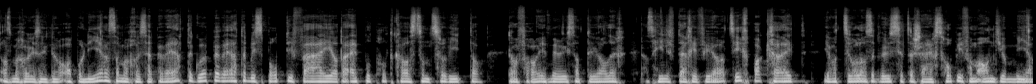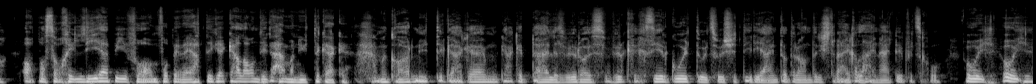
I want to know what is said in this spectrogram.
Also man kann uns nicht nur abonnieren, sondern man kann uns auch bewerten, gut bewerten bei Spotify oder Apple Podcasts und so weiter. Da freuen wir uns natürlich. Das hilft auch für die Sichtbarkeit. Ihr, die zulassen, wissen, das ist eigentlich das Hobby von Andi und mir. Aber so ein Liebe in Form von Bewertungen, gell Andi, da haben wir nichts dagegen. Haben wir gar nichts dagegen. Im Gegenteil, es würde uns wirklich sehr gut tun, zwischen die eine oder andere Streicheleinheit überzukommen. Ui, ui,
